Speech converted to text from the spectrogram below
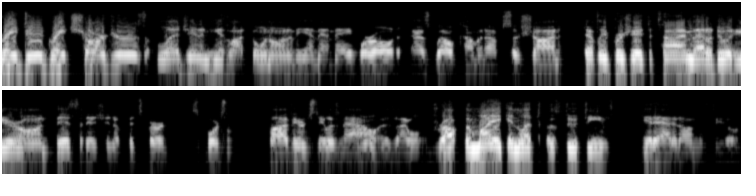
great dude, great Chargers legend, and he has a lot going on in the MMA world as well coming up. So, Shawne, definitely appreciate the time. That'll do it here on this edition of Pittsburgh Sports live here in Steelers Now as I will drop the mic and let those two teams get at it on the field.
